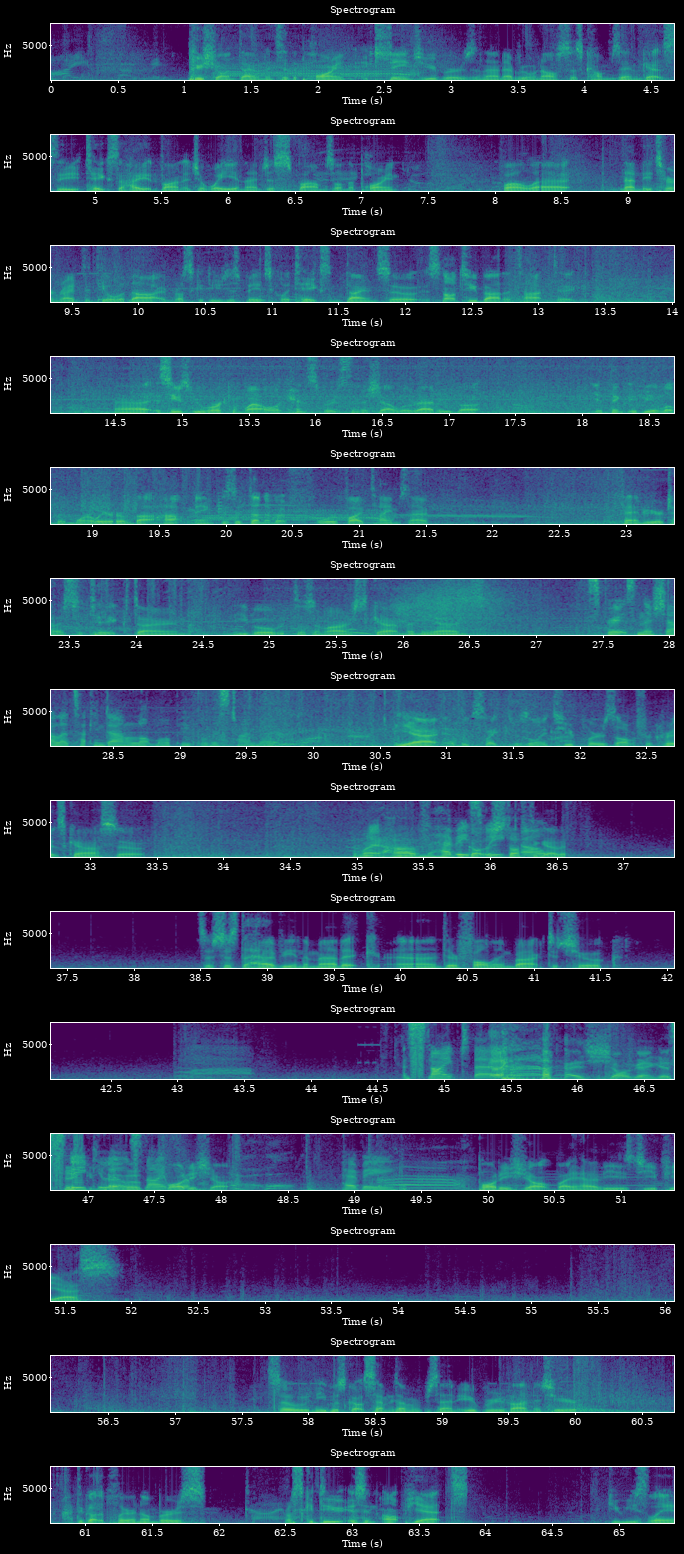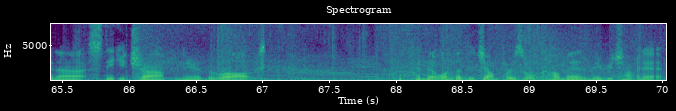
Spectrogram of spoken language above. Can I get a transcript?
push on down into the point, exchange Ubers, and then everyone else just comes in, gets the takes the height advantage away, and then just spams on the point. While uh, then they turn around to deal with that, and Ruskadu just basically takes them down. So it's not too bad a tactic. Uh, it seems to be working well against Spirits in the Shell already, but you'd think they'd be a little bit more aware of that happening because they've done it about four or five times now. Fenrir tries to take down Nebo, but doesn't manage to get him in the end. Spirits in the Shell are taking down a lot more people this time though. Yeah, it looks like there's only two players up for KritzKast, so they might have the got their weak. stuff Oh. together. So it's just the heavy and the medic, and they're falling back to choke. And sniped there. Shotgun gets Sneaky taken down little with body shot. Heavy. Body shot by Heavy's GPS. So Nebo's got 77% Uber advantage here. They got the player numbers. Rusky Do isn't up yet. Huey's laying a sneaky trap near the rocks. Hoping that one of the jumpers will come in, maybe trying to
